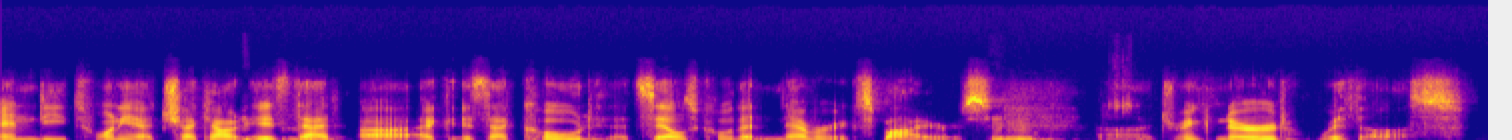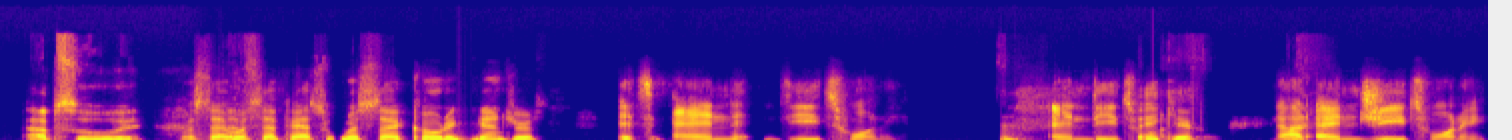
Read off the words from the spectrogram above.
ND20 at checkout. It's that uh, ec- it's that code, that sales code that never expires. Mhm. Uh, drink nerd with us. Absolutely. What's that? What's that pass? What's that code again, Drew? It's ND20. ND20. Thank you. Not NG20.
